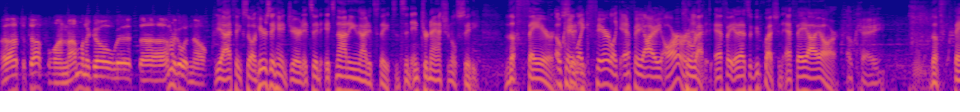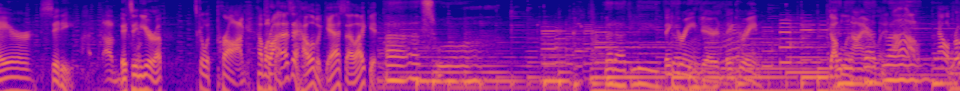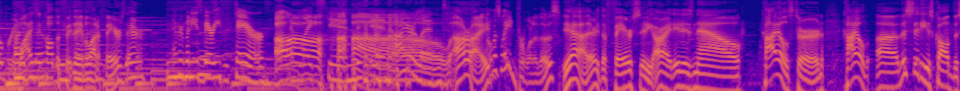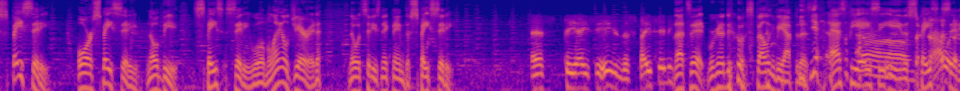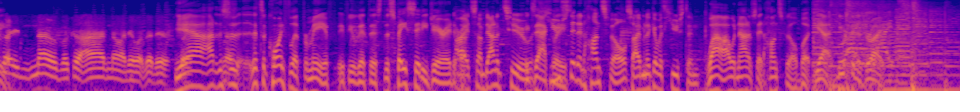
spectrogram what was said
Uh, that's a tough one. I'm going to go with. Uh, I'm going to go with no. Yeah, I think so. Here's a hint, Jared. It's an, it's not in the United States. It's an international city. The Fair. okay, City. like fair, like F A I R. correct. F A. That's a good question. F A I R. okay. The Fair City. Um, It's in Europe. let's go with Prague. How about Pro- that? that's a hell of a guess. I like it. I swore that I'd leave. Think green, Jared. Think green. Dublin, Ireland. Oh, how appropriate. Why is it called the? Fa- they have a lot of fairs there. Everybody is very fair and light skinned in Ireland. Oh, all right. I was waiting for one of those. Yeah, there. The Fair City. All right. It is now Kyle's turn. Kyle, uh, this city is called the Space City or Space City. No B. Space City. Will Millennial Jared know what city's nicknamed the Space City? S P A C E, the Space City. That's it. We're gonna do a spelling bee after this. Yeah. S P A C E, the Um, Space I would City. say no because I have no idea what that is. Yeah, I, this no. is it's a coin flip for me if if you get this. The Space City, Jared. All right, so I'm down to two. Exactly. Houston and Huntsville. So I'm going to go with Houston. Wow, I would not have said Huntsville, but yeah, Houston is right.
